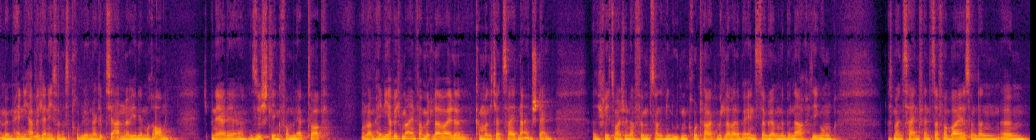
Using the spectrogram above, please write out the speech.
Mit dem Handy habe ich ja nicht so das Problem. Da gibt es ja andere in dem Raum. Ich bin ja der Süchtling vom Laptop. Und beim Handy habe ich mir einfach mittlerweile, kann man sich ja Zeiten einstellen. Also ich kriege zum Beispiel nach 25 Minuten pro Tag mittlerweile bei Instagram eine Benachrichtigung, dass mein Zeitfenster vorbei ist und dann ähm,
